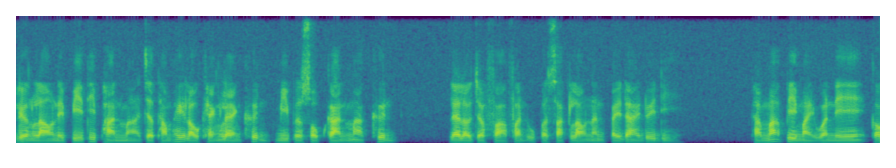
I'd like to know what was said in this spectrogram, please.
เรื่องราวในปีที่ผ่านมาจะทำให้เราแข็งแรงขึ้น มีประสบการณ์มากขึ้น และเราจะฝ่าฟันอุปสรรคเหล่านั้นไปได้ด้วยดีธรรมะปีใหม่วันนี้ก็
